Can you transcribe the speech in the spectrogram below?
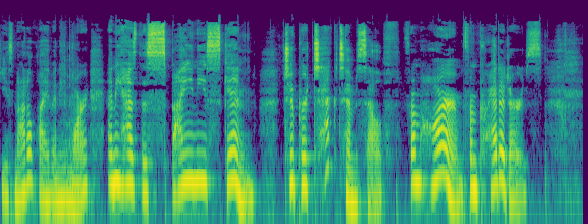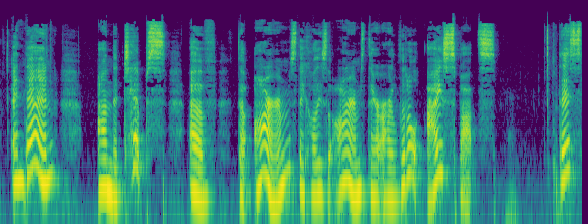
He's not alive anymore, and he has this spiny skin to protect himself from harm, from predators. And then on the tips of the arms, they call these the arms, there are little eye spots. This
